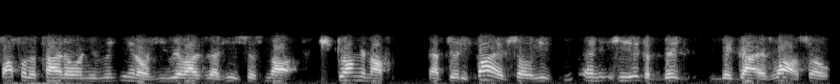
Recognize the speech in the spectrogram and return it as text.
fought for the title, and he, you know, he realized that he's just not strong enough at 35. So he and he is a big, big guy as well. So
